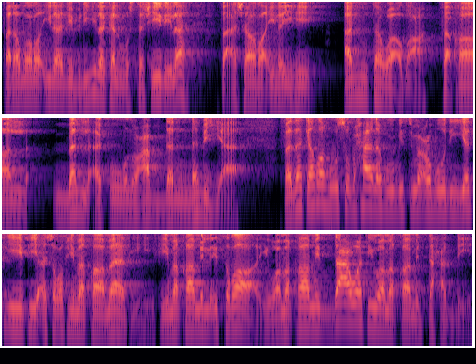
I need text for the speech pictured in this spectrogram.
فنظر إلى جبريل كالمستشير له فأشار إليه أن تواضع فقال بل أكون عبدا نبيا. فذكره سبحانه باسم عبوديته في أشرف مقاماته في مقام الإسراء ومقام الدعوة ومقام التحدي.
